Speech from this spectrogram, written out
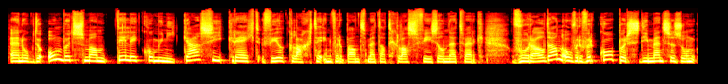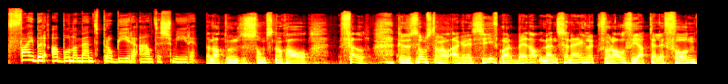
En ook de ombudsman telecommunicatie krijgt veel klachten in verband met dat glasvezelnetwerk. Vooral dan over verkopers die mensen zo'n fiberabonnement proberen aan te smeren. En dat doen ze soms nogal fel. Doen soms nogal agressief, waarbij dat mensen eigenlijk vooral via telefoon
